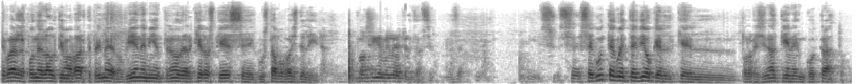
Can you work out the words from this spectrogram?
Te voy a responder la última parte primero. Viene mi entrenador de arqueros que es Gustavo Bois de Lira. No sigue mi letra. Según tengo entendido que el, que el profesional tiene un contrato.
